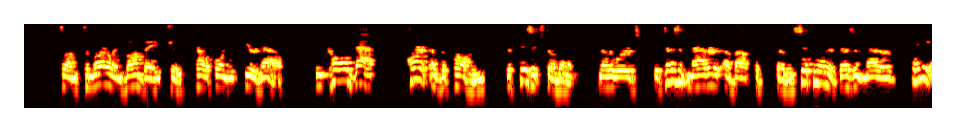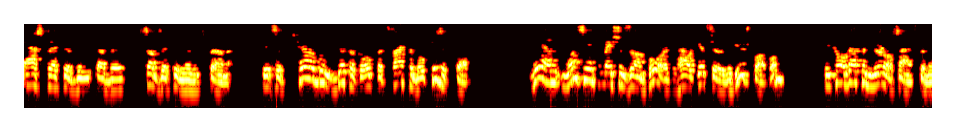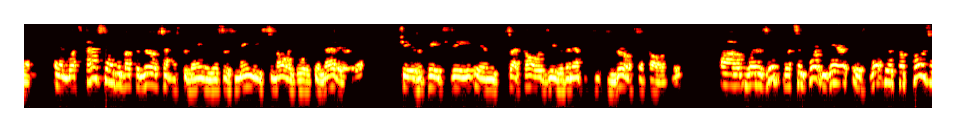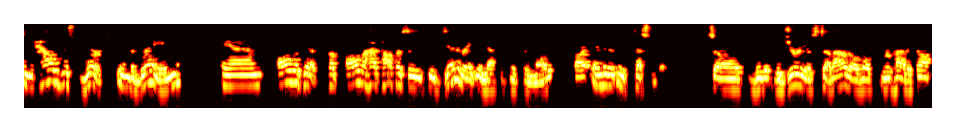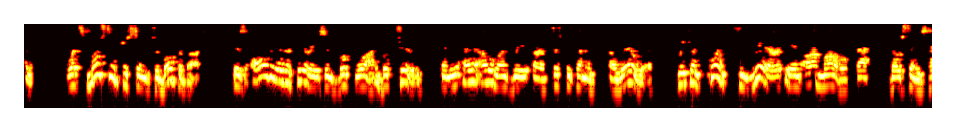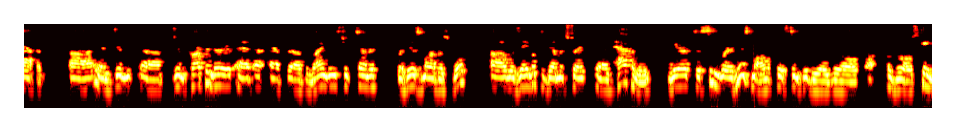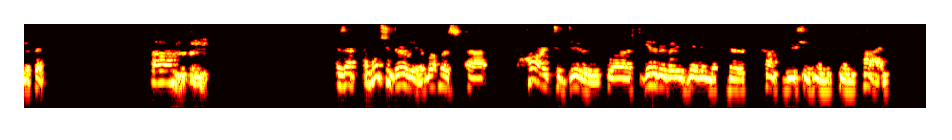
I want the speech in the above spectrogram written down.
from tomorrow in Bombay to California here now, we call that part of the problem the physics domain. In other words, it doesn't matter about the, the recipient, it doesn't matter any aspect of the, of the subject in an experiment. It's a terribly difficult but tractable physics problem. Then, once the information is on board, how it gets there is a huge problem. We call that the neuroscience domain. And what's fascinating about the neuroscience domain, and this is mainly Sonali's work in that area, she has a PhD in psychology with an emphasis in neuropsychology. Uh, what is it? What's important there is what we're proposing, how this works in the brain, and all of the all the hypotheses we generate in that particular model are eminently testable. So the, the jury is still out, although we're highly confident. What's most interesting to both of us is all the other theories in book one, book two, and the other ones we are just becoming aware with, we can point to where in our model that those things happen. Uh, and Jim, uh, Jim Carpenter at, at uh, the Rhine Research Center with his marvelous book uh, was able to demonstrate and happily where to see where his model fits into the overall uh, overall scheme of things. Um, as I, I, mentioned earlier, what was uh, hard to do was to get everybody to get in their contribution in, in time.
